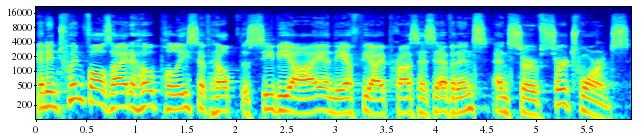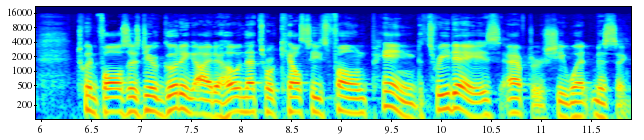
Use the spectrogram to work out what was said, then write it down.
And in Twin Falls, Idaho, police have helped the CBI and the FBI process evidence and serve search warrants. Twin Falls is near Gooding, Idaho, and that's where Kelsey's phone pinged three days after she went missing.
